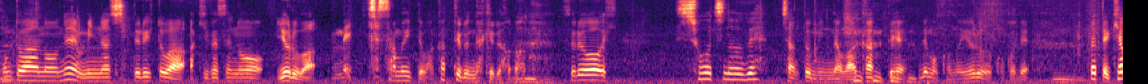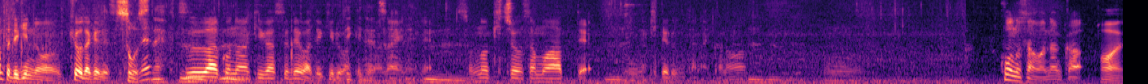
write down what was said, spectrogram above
本当はあのねみんな知ってる人は秋ヶ瀬の夜はめっちゃ寒いって分かってるんだけどそれを承知の上ちゃんとみんな分かって でもこの夜をここで。うん。だってキャンプできるの今日だけですもんね。そうですね。普通はこの秋ガスではできるわけではないので、ね。うん。その貴重さもあってうん。みんな来てるんじゃないかな、うん。うん。河野さんはなんかはい。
